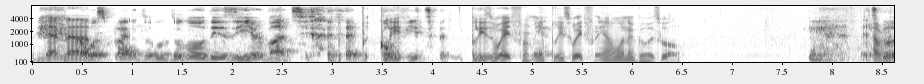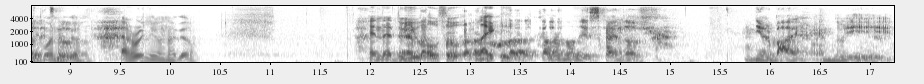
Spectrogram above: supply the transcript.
then, I uh, was planning to, to go this year, but COVID. Please wait for me. Please wait for me. I want to go as well. Let's I go, really want to go. I really want to go. And uh, do Yeah, you also for like? Kalandula, Kalandula is kind of nearby, and we,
